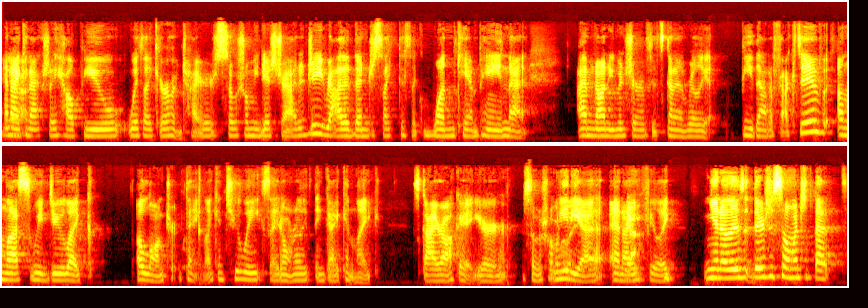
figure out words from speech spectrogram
and yeah. I can actually help you with like your entire social media strategy rather than just like this like one campaign that I'm not even sure if it's going to really be that effective unless we do like a long term thing. Like in 2 weeks I don't really think I can like skyrocket your social media and yeah. I feel like you know there's there's just so much that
